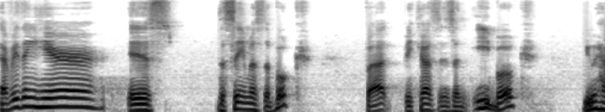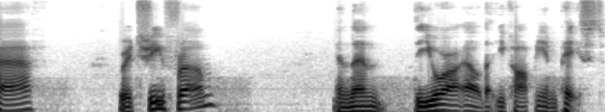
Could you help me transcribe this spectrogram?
Everything here is the same as the book, but because it's an ebook, you have retrieve from and then the URL that you copy and paste.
